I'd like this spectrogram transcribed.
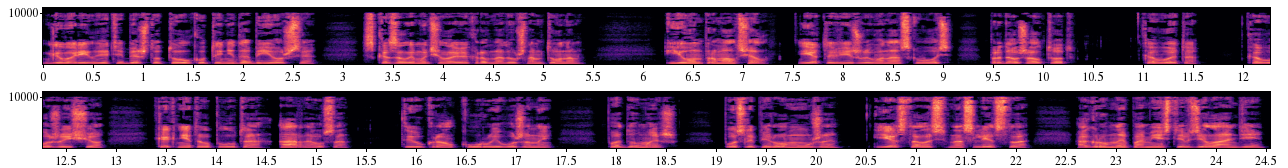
«Говорил я тебе, что толку ты не добьешься», — сказал ему человек равнодушным тоном. И он промолчал. «Я-то вижу его насквозь», — продолжал тот. «Кого это? Кого же еще, как не этого плута Арнеуса? Ты украл куру его жены. Подумаешь, после первого мужа ей осталось в наследство огромное поместье в Зеландии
